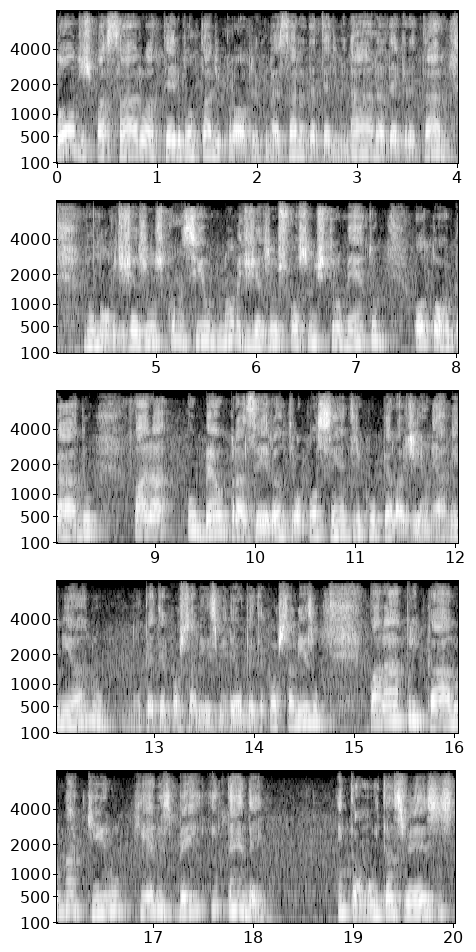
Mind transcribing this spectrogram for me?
todos passaram a ter vontade própria, começaram a determinar, a decretar no nome de Jesus, como se o nome de Jesus fosse um instrumento otorgado para o bel prazer antropocêntrico, pelagiano e armeniano, no pentecostalismo e neopentecostalismo, para aplicá-lo naquilo que eles bem entendem. Então, muitas vezes,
